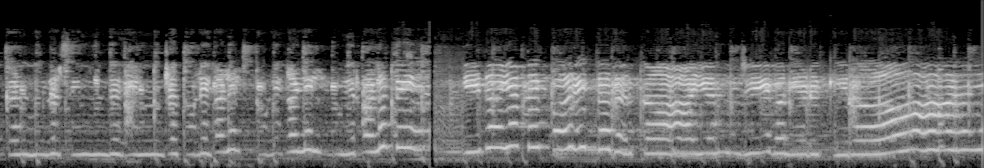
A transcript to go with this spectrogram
கண்கள் சிந்துகின்ற துளிகளில் துளிகளில் உயிர் வளர்த்தே. இதயத்தை பறித்ததற்காய் என் ஜீவன் எடுக்கிறாய்.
